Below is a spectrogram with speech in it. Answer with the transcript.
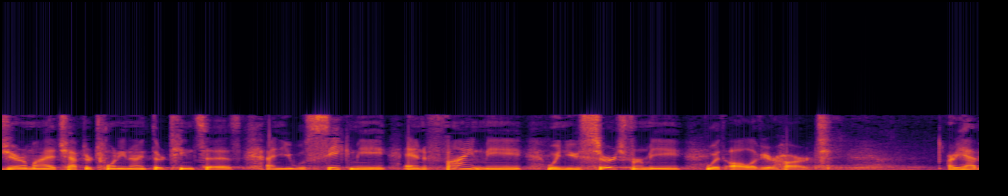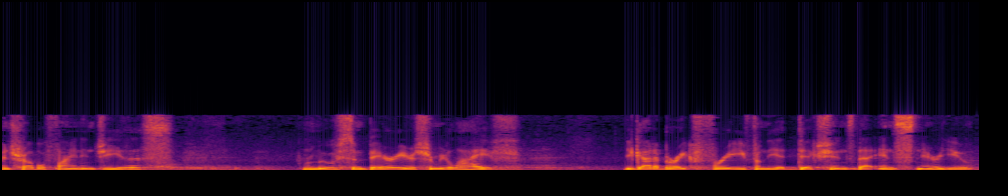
Jeremiah chapter 29, 13 says, And you will seek me and find me when you search for me with all of your heart. Are you having trouble finding Jesus? Remove some barriers from your life. You got to break free from the addictions that ensnare you.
